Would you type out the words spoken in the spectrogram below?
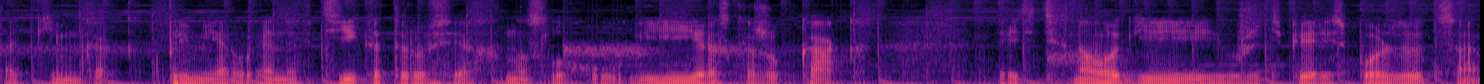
таким как, к примеру, NFT, который у всех на слуху, и расскажу, как эти технологии уже теперь используются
